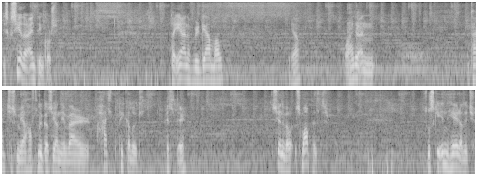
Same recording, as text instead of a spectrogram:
Jeg skal si deg en ting, Korsi. Ta er en for gammal. Ja. Og her er en tanke som jeg har haft lukka siden jeg var helt pikkalutl. Pilter. Siden jeg var småpilter. Så skal jeg inn her litt.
